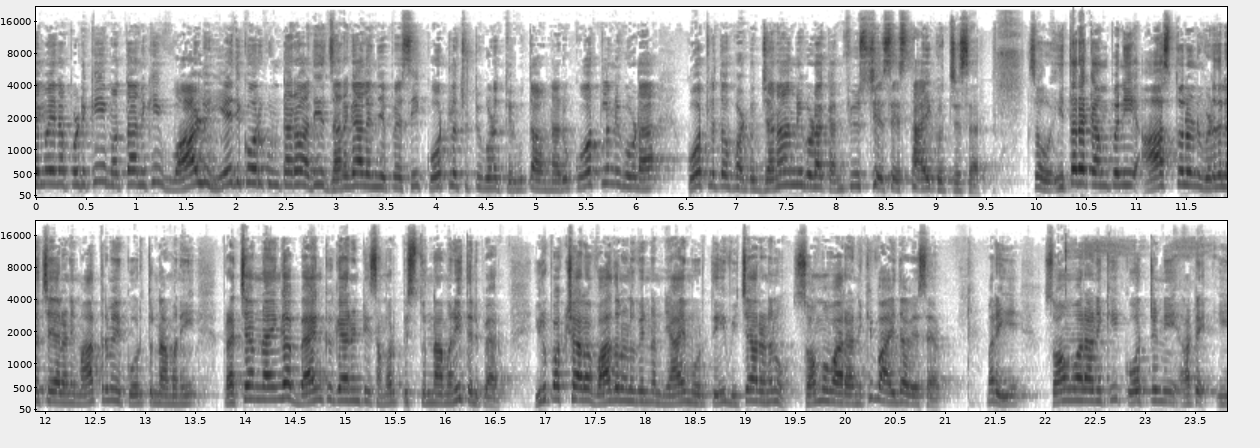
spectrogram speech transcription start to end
ఏమైనప్పటికీ మొత్తానికి వాళ్ళు ఏది కోరుకుంటారో అది జరగాలని చెప్పేసి కోర్టుల చుట్టూ కూడా తిరుగుతూ ఉన్నారు. కోర్టులను కూడా కోర్టులతో పాటు జనాన్ని కూడా కన్ఫ్యూజ్ చేసే స్థాయికి వచ్చేసారు సో ఇతర కంపెనీ ఆస్తులను విడుదల చేయాలని మాత్రమే కోరుతున్నామని ప్రత్యామ్నాయంగా బ్యాంకు గ్యారంటీ సమర్పిస్తున్నామని తెలిపారు. ఇరుపక్షాల వాదనలు విన్న న్యాయమూర్తి విచారణను సోమవారానికి వాయిదా వేశారు. మరి సోమవారానికి కోర్టుని అంటే ఈ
